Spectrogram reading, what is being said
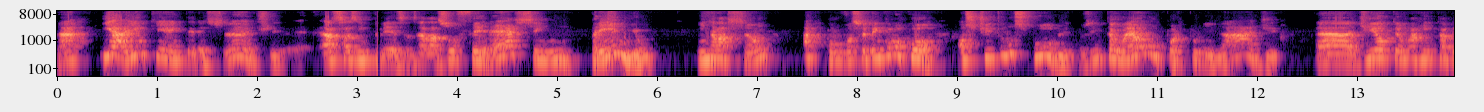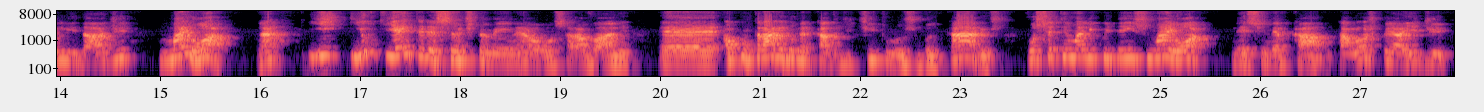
Né? E aí o que é interessante, essas empresas elas oferecem um prêmio em relação a, como você bem colocou, aos títulos públicos. Então, é uma oportunidade uh, de eu ter uma rentabilidade maior. Né? E, e, o que é interessante também, né, o Saravalli, é, ao contrário do mercado de títulos bancários, você tem uma liquidez maior nesse mercado, tá? Lógico, é aí de,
